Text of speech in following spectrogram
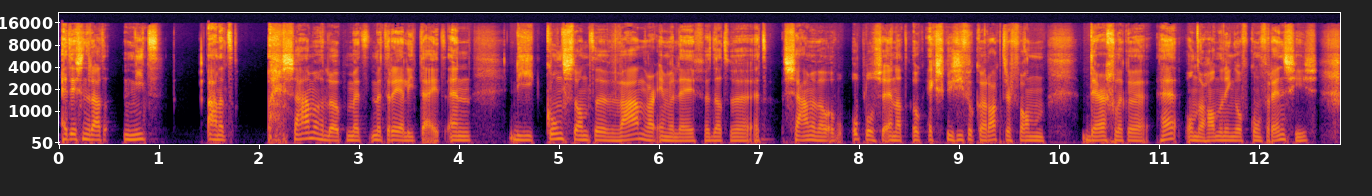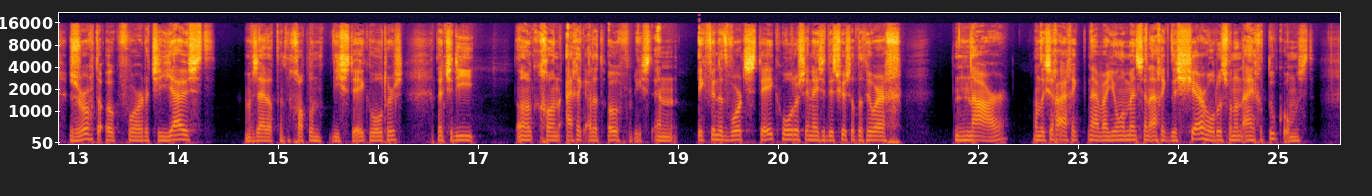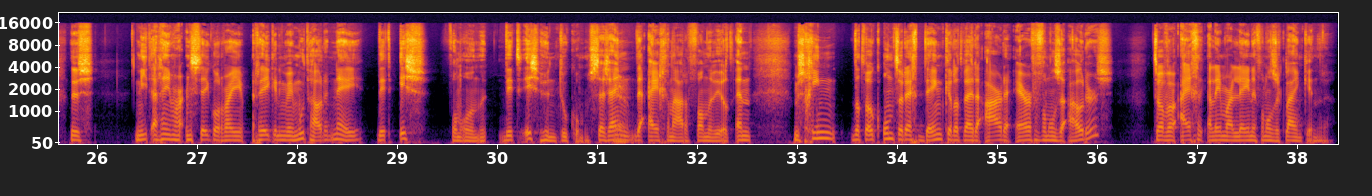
het is inderdaad niet aan het samenlopen met, met realiteit. En die constante waan waarin we leven, dat we het samen wel op- oplossen. En dat ook exclusieve karakter van dergelijke hè, onderhandelingen of conferenties, zorgt er ook voor dat je juist, we zeiden dat met grappen, die stakeholders, dat je die dan ook gewoon eigenlijk uit het oog verliest. En ik vind het woord stakeholders in deze discussie altijd heel erg naar. Want ik zeg eigenlijk, nou, jonge mensen zijn eigenlijk de shareholders van hun eigen toekomst. Dus niet alleen maar een stakeholder waar je rekening mee moet houden. Nee, dit is van on, dit is hun toekomst. Zij zijn Ja. de eigenaren van de wereld. En misschien dat we ook onterecht denken dat wij de aarde erven van onze ouders. Terwijl we eigenlijk alleen maar lenen van onze kleinkinderen.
